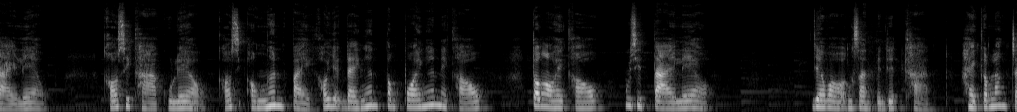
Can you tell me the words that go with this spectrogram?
ตายแล้ว เขาสิขากูแล้ว เขาสิเอาเงินไป เขาอยากได้เงินต้องปล่อยเงินให้เขา ต้องเอาให้เขากูสิตายแล้ว อย่าว้าอังสันเป็นเด็ดขาด ให้กำลังใจ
